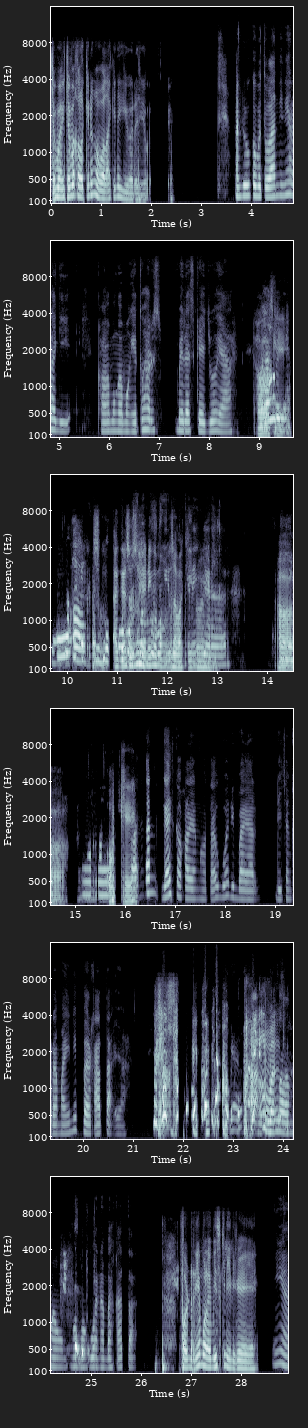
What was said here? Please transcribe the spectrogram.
Coba coba kalau Kino ngomong lakinya gimana sih? coba? Aduh, kebetulan ini lagi kalau mau ngomong itu harus beda schedule ya. Oh, Oke. Oh, sibuk. Agak susah ya nih ngomong sama Kino ya. Oh, oke. Soalnya kan guys kalau kalian mau tahu gue dibayar di cengkrama ini per kata ya. Ya, jadi banget. kalau mau ngomong gue nambah kata. Foundernya mulai miskin ini kayaknya. Iya.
